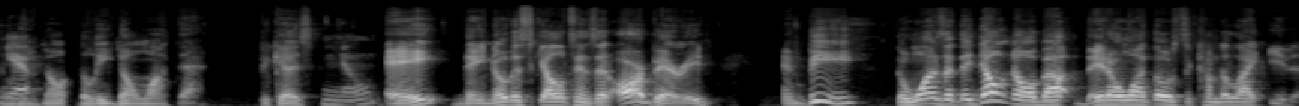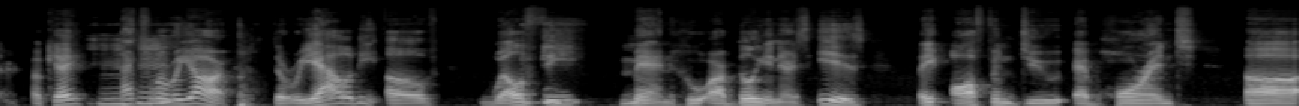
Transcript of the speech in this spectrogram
Yeah, don't the league don't want that because a they know the skeletons that are buried, and b the ones that they don't know about they don't want those to come to light either. Okay, that's where Mhm. we are. The reality of wealthy men who are billionaires is they often do abhorrent uh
